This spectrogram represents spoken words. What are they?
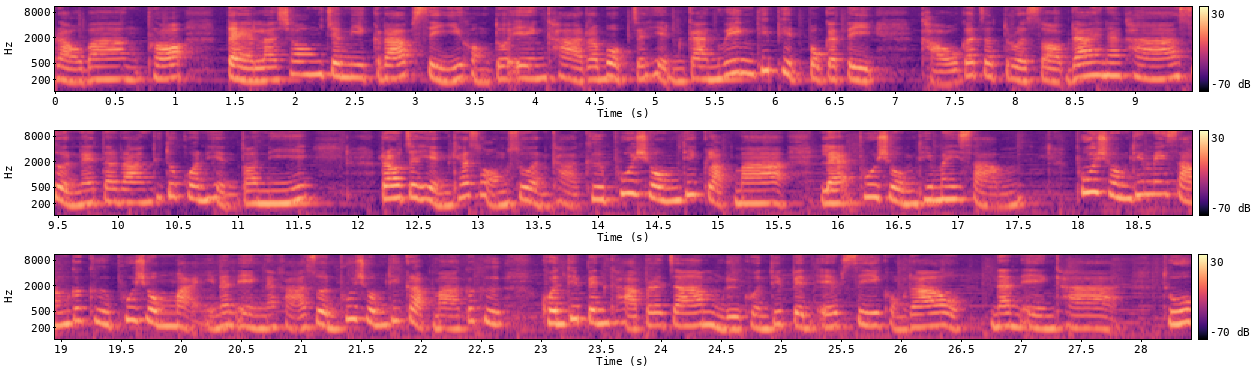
เราบ้าง เพราะแต่ละช่องจะมีกราฟสีของตัวเองค่ะ ระบบจะเห็นการวิ่งที่ผิดปกติ เขาก็จะตรวจสอบได้นะคะ ส่วนในตารางที่ทุกคนเห็นตอนนี้เราจะเห็นแค่สองส่วนค่ะ คือผู้ชมที่กลับมา และผู้ชมที่ไม่ซ้ำ ผู้ชมที่ไม่ซ้ำก็คือผู้ชมใหม่นั่นเองนะคะ ส่วนผู้ชมที่กลับมาก็คือ คนที่เป็นขาประจำหรือคนที่เป็น FC ของเรานั่นเองค่ะ ทุก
